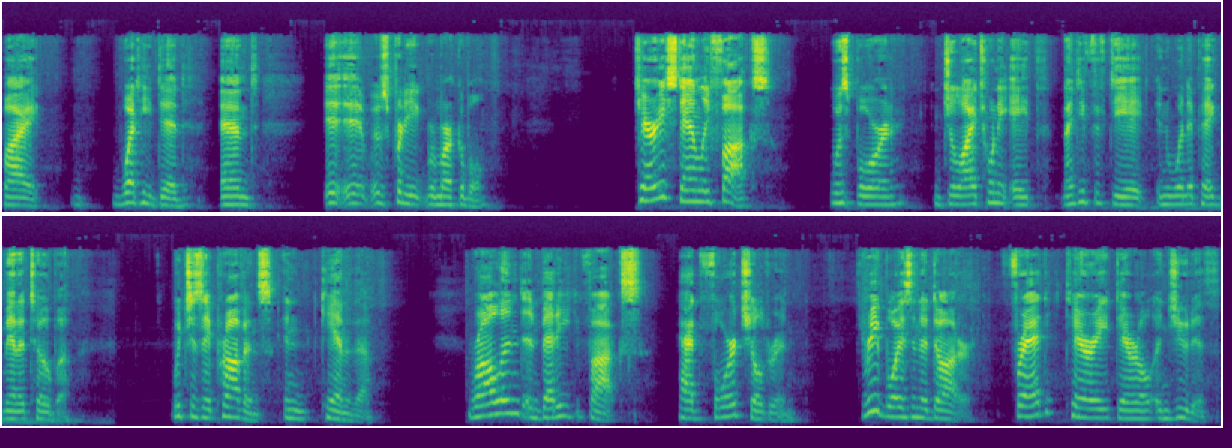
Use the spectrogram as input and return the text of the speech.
by what he did. And it, it was pretty remarkable. Terry Stanley Fox was born July 28, 1958, in Winnipeg, Manitoba, which is a province in Canada. Rolland and Betty Fox had four children three boys and a daughter Fred, Terry, Darrell, and Judith.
